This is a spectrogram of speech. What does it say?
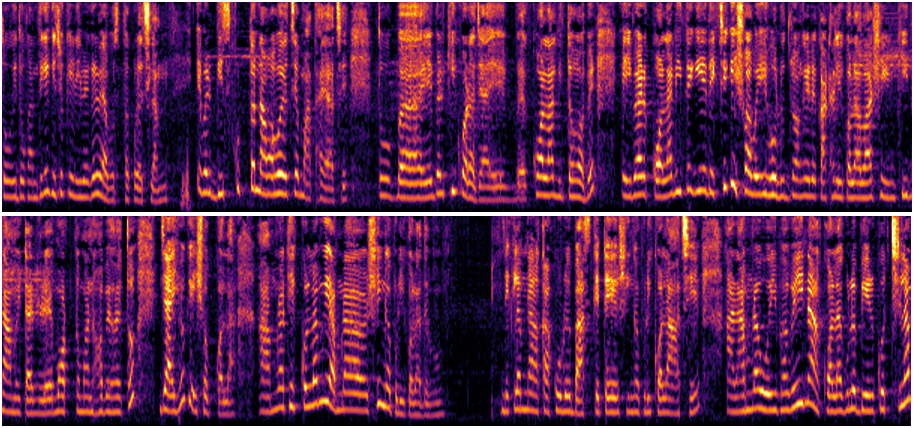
তো ওই দোকান থেকে কিছু ক্যারি ব্যাগের ব্যবস্থা করেছিলাম। এবার বিস্কুট তো নেওয়া হয়েছে, মাথায় আছে। তো এবার কি করা যায়? কলা নিতে হবে। এইবার কলা নিতে গিয়ে দেখছি কি, সব এই হলুদ রঙের কাঁঠালি কলা বা সেই কি নাম এটার বর্তমান হবে হয়তো। যাই হোক এইসব কলা। আমরা ঠিক করলাম কি আমরা সিঙ্গাপুরি কলা দেবো। দেখলাম না কাকুর বাস্কেটে সিঙ্গাপুরি কলা আছে। আর আমরা ওইভাবেই না কলাগুলো বের করছিলাম,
